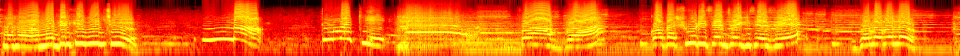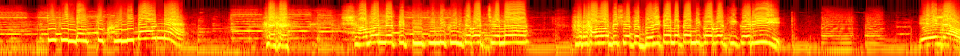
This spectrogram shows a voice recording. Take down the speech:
আমাদেরকে বলছো? না তোমাকে। বাবা কথা শুরি চেঞ্জ হয়ে গেছে যে। বলো বলো। টিফিনটা একটু খুলে দাও না। সামান্য একটা টিফিনি খুলতে পারছ না? আর আমাদের সাথে দড়ি টানাটানি করব কি করি? এই লাও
